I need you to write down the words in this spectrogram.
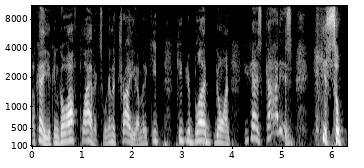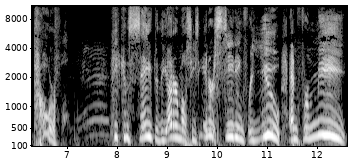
Okay, you can go off Plavix. We're going to try you. I'm going to keep, keep your blood going. You guys, God is, He is so powerful. He can save to the uttermost. He's interceding for you and for me.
